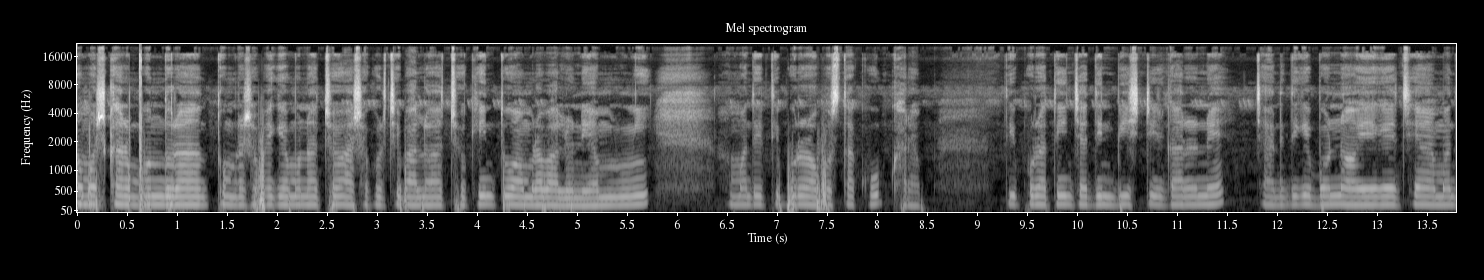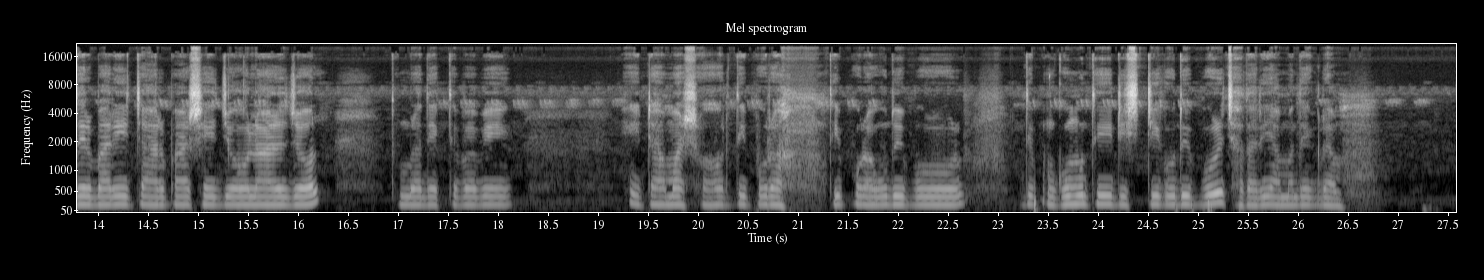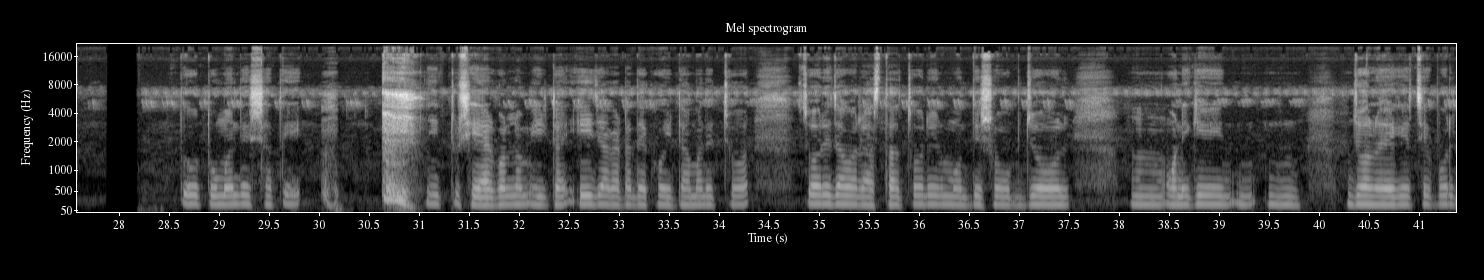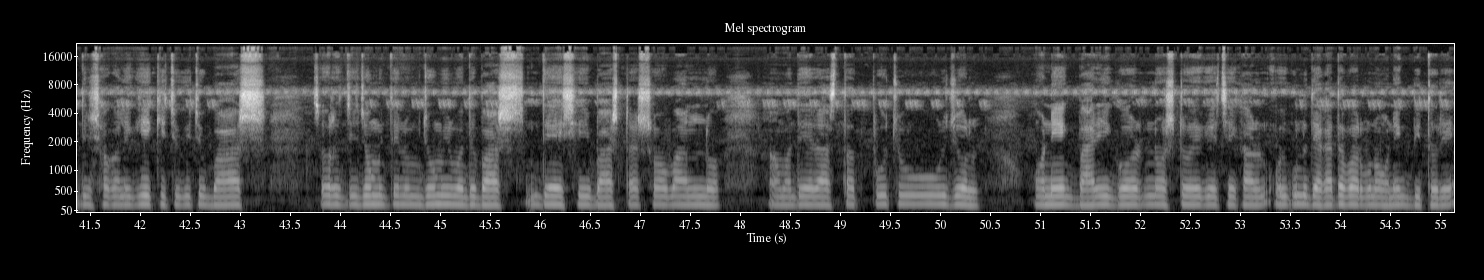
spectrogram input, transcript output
নমস্কার বন্ধুরা, তোমরা সবাই কেমন আছো? আশা করছি ভালো আছো, কিন্তু আমরা ভালো নেই। আমি, আমাদের ত্রিপুরার অবস্থা খুব খারাপ। ত্রিপুরা তিন চার দিন বৃষ্টির কারণে চারিদিকে বন্যা হয়ে গেছে। আমাদের বাড়ির চারপাশে জল আর জল, তোমরা দেখতে পাবে। এটা আমার শহর ত্রিপুরা। ত্রিপুরা, উদয়পুর, গোমতী ডিস্ট্রিক্ট, উদয়পুর, ছাতারি, আমাদের গ্রাম। তো তোমাদের সাথে একটু শেয়ার করলাম। এইটা, এই জায়গাটা দেখো, এটা আমাদের চর। চরে যাওয়ার রাস্তা। চরের মধ্যে সব জল অনেকে জল হয়ে গেছে। পরের দিন সকালে গিয়ে কিছু কিছু বাঁশ, চরের যে জমিতে, জমির মধ্যে বাঁশ দেয়, সেই বাঁশটা সব আনলো। আমাদের রাস্তার প্রচুর জল। অনেক বাড়ি ঘর নষ্ট হয়ে গেছে, কারণ ওইগুলো দেখাতে পারব না অনেক ভিতরে।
